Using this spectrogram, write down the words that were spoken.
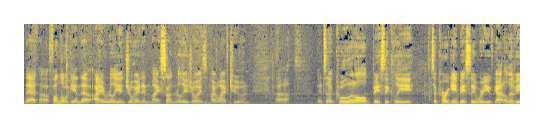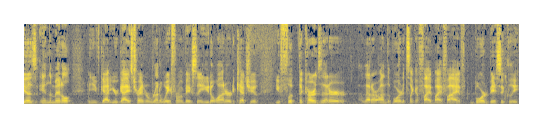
that uh, fun little game that I really enjoyed, and my son really enjoys, and my wife too. And uh, it's a cool little, basically, it's a card game basically where you've got Olivia's in the middle, and you've got your guys trying to run away from her basically, and you don't want her to catch you. You flip the cards that are that are on the board. It's like a five by five board basically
